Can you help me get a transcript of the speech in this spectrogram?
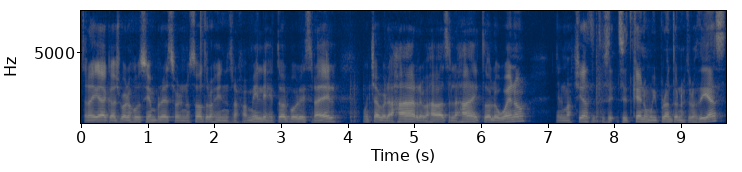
traiga a Kadosh Baruj siempre sobre nosotros y nuestras familias y todo el pueblo de Israel mucha verajá, rebajá, y todo lo bueno. Y el Mashiach Zitkenu muy pronto en nuestros días.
